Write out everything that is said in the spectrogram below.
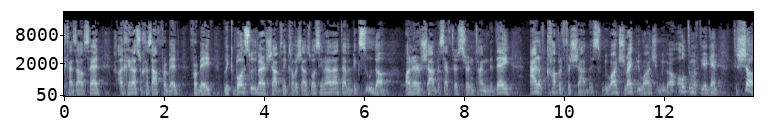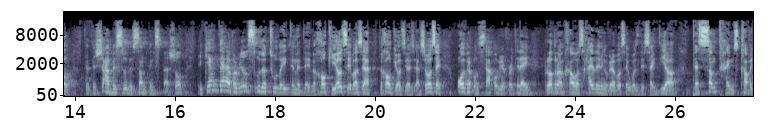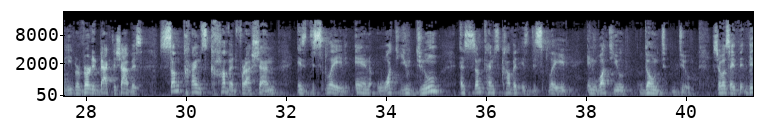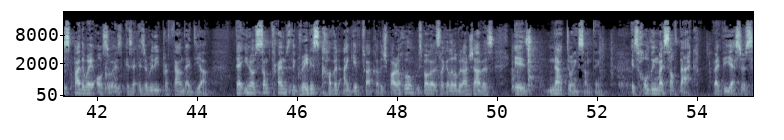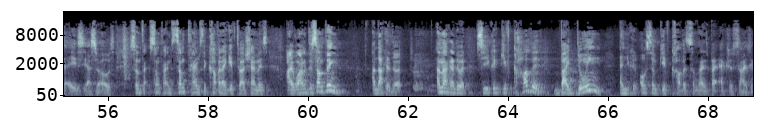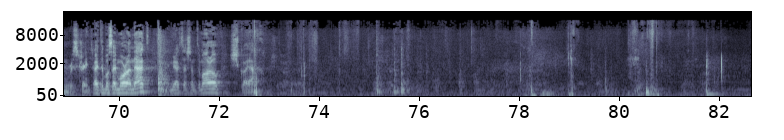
Chazal said, Chazal forbid, forbade, likbo suda Erev Shabbos, and cover Shabbos. So you're not allowed to have a big suda on Erev Shabbos after a certain time in the day out of kavod for Shabbos. We want you, right? We want you, we are ultimately, again, to show that the Shabbos Suda is something special. You can't have a real Suda too late in the day. The Chol the Chol So we'll say, that we'll stop over here for today, but all that was highlighting over here, we'll say, was this idea that sometimes kavod, he reverted back to Shabbos, sometimes kavod for Hashem is displayed in what you do, and sometimes kavod is displayed in what you don't do. So I will say, this, by the way, also is, is, a, is a really profound idea. That, you know, sometimes the greatest kavod I give to HaKadosh Baruch Hu, we spoke about this like a little bit on Shabbos, is not doing something, is holding myself back. Right, the yes or says, yes or O's. Sometimes, sometimes, sometimes the kavod I give to Hashem is, I want to do something, I'm not going to do it. I'm not going to do it. So you could give kavod by doing, and you could also give kavod sometimes by exercising restraint. All right, we'll say more on that. Tomorrow, Shkoyach.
